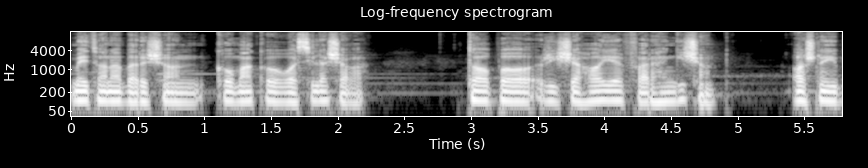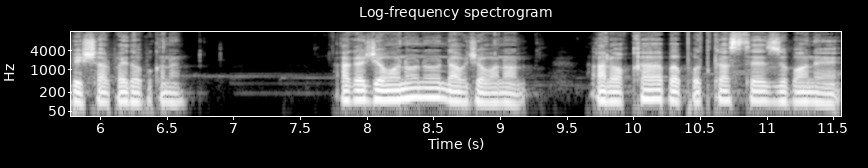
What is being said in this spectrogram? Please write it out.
می‌تونه برشان کمک و وسیله شود تا با ریشه های فرهنگیشان آشنایی بیشتر پیدا بکنن اگر جوانان و نوجوانان علاقه به پادکست زبان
